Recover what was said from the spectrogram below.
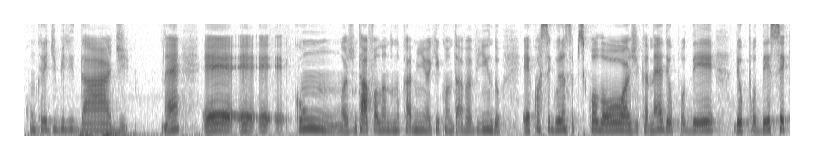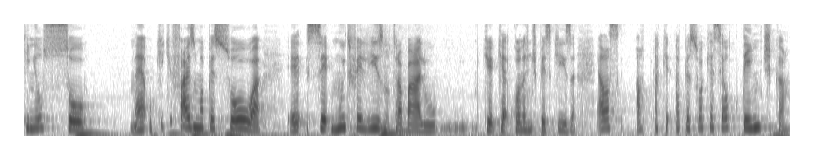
com credibilidade. Né? É, é- é- é com a gente estava falando no caminho aqui quando estava vindo, é com a segurança psicológica, né? De eu poder, de eu poder ser quem eu sou, né? O que, que faz uma pessoa é, ser muito feliz no trabalho que, que- quando a gente pesquisa? Elas, a, a- pessoa quer ser autêntica.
